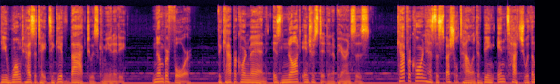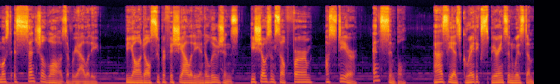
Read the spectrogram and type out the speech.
he won't hesitate to give back to his community. Number 4. The Capricorn man is not interested in appearances. Capricorn has the special talent of being in touch with the most essential laws of reality. Beyond all superficiality and illusions, he shows himself firm, austere, and simple. As he has great experience and wisdom,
